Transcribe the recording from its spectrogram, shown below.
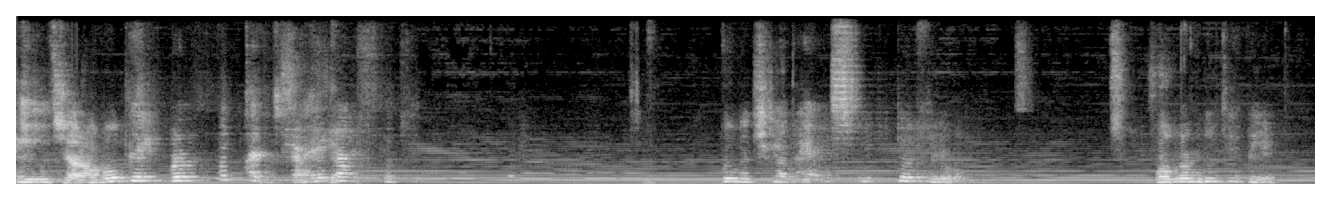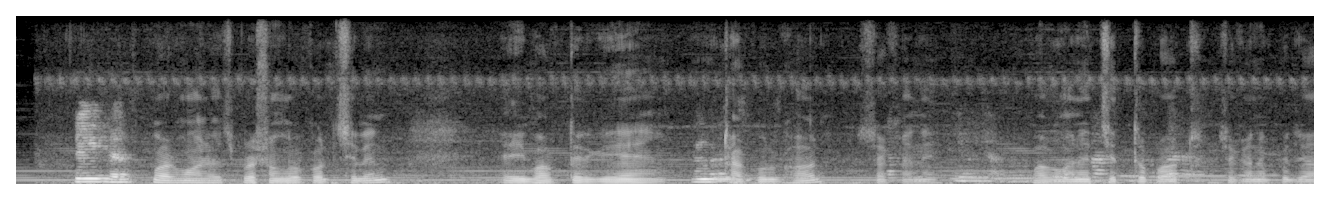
In job, okay, perfect. I got it. মহারাজ প্রসঙ্গ করছিলেন এই ভক্তের গিয়ে ঠাকুর ঘর, সেখানে ভগবানের চিত্রপট, সেখানে পূজা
